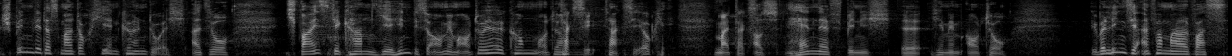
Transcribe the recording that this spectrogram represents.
spinnen wir das mal doch hier in Köln durch. Also ich weiß, wir kamen hier hin. Bist du auch mit dem Auto hergekommen? Oder? Taxi. Taxi, okay. Mein Taxi. Aus Hennef bin ich äh, hier mit dem Auto. Überlegen Sie einfach mal, was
